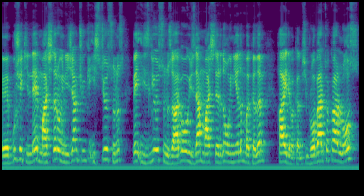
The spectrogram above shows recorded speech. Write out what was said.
e, bu şekilde maçlar oynayacağım çünkü istiyorsunuz ve izliyorsunuz abi o yüzden maçları da oynayalım bakalım. Haydi bakalım şimdi Roberto Carlos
